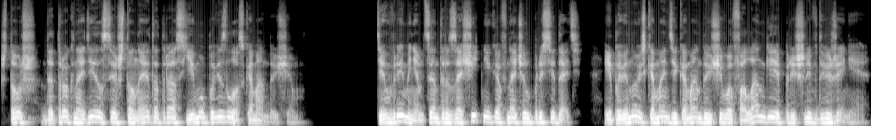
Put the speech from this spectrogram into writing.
Что ж, Детрок надеялся, что на этот раз ему повезло с командующим. Тем временем центр защитников начал проседать, и, повинуясь команде командующего фаланги, пришли в движение.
